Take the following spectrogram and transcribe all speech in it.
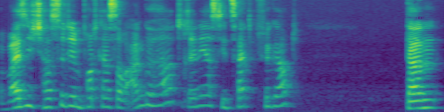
weiß nicht, hast du den Podcast auch angehört? René, hast du die Zeit dafür gehabt? Dann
